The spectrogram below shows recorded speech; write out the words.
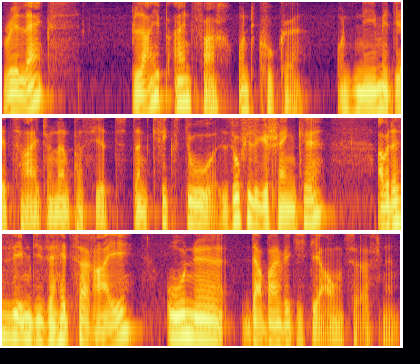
relax, bleib einfach und gucke und nehme dir Zeit und dann passiert, dann kriegst du so viele Geschenke, aber das ist eben diese Hetzerei, ohne dabei wirklich die Augen zu öffnen.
